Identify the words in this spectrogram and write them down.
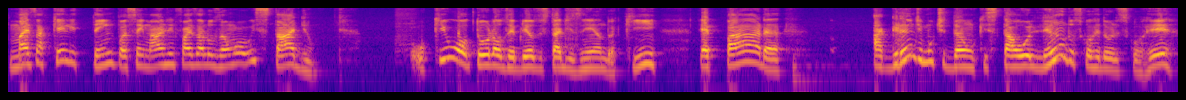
mas naquele tempo essa imagem faz alusão ao estádio. o que o autor aos Hebreus está dizendo aqui é para a grande multidão que está olhando os corredores correr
